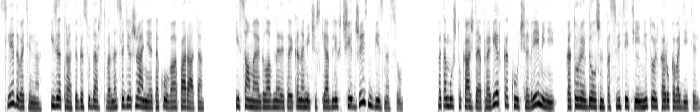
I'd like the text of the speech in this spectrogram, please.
Следовательно, и затраты государства на содержание такого аппарата, и самое главное это экономически облегчит жизнь бизнесу. Потому что каждая проверка – куча времени, которое должен посвятить ей не только руководитель,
